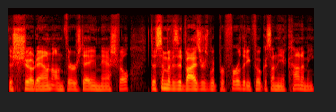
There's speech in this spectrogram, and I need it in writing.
the showdown on Thursday in Nashville, though some of his advisors would prefer that he focus on the economy.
